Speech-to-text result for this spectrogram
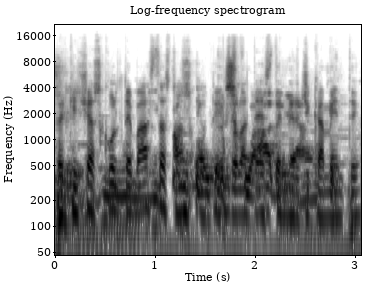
Per chi ci ascolta e basta, sto scuotendo la testa energicamente.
